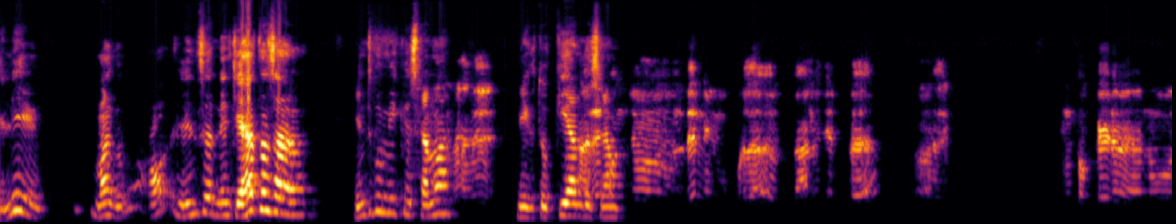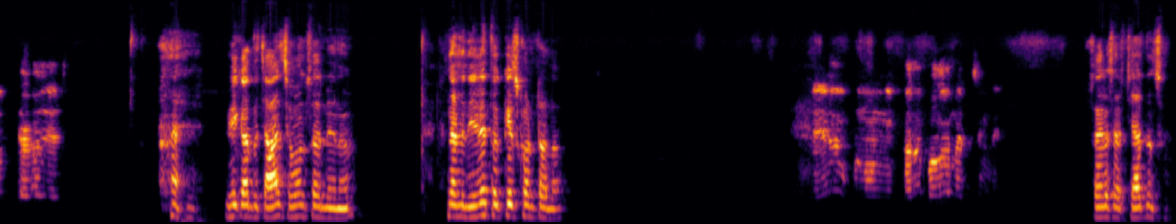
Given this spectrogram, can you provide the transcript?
ఎన్ని ఆ, ఏంటి సార్ నేను చేస్తాను సార్. ఎందుకు మీకు శ్రమ? మీకు తొక్కి అంత శ్రమ? మీకు అంత ఛాన్స్ ఇవ్వను సార్ నేను. నన్ను నేనే తొక్కేసుకుంటాను. లేదు సరే సార్ చేద్దాం సార్.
